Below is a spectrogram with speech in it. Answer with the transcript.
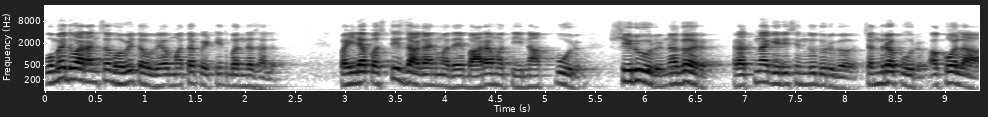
उमेदवारांचं भवितव्य मतपेटीत बंद झालं. पहिल्या पस्तीस जागांमध्ये बारामती नागपूर शिरूर नगर रत्नागिरी सिंधुदुर्ग चंद्रपूर अकोला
